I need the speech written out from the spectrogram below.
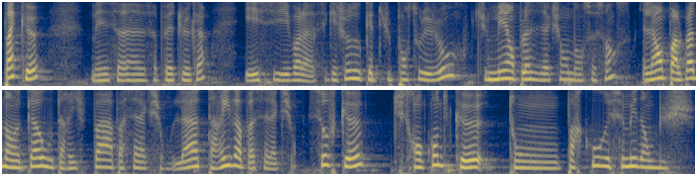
pas que, mais ça, ça, peut être le cas. Et c'est voilà, c'est quelque chose auquel tu penses tous les jours, tu mets en place des actions dans ce sens. Là, on parle pas dans le cas où tu n'arrives pas à passer à l'action. Là, tu arrives à passer à l'action. Sauf que tu te rends compte que ton parcours est semé d'embûches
